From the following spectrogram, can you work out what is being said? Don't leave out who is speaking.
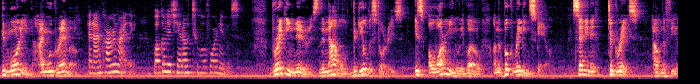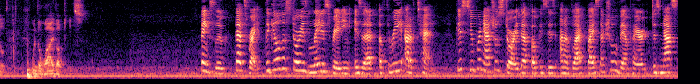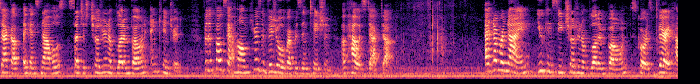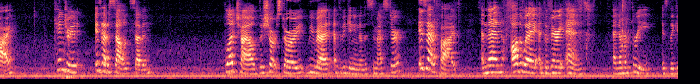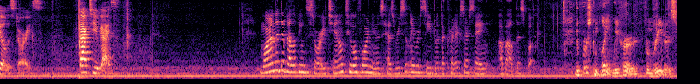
Speaker 1: Good morning, I'm Luke Rambo.
Speaker 2: And I'm Carmen Riley. Welcome to Channel 204 News.
Speaker 1: Breaking news the novel The Gilda Stories is alarmingly low on the book rating scale, sending it to Grace out in the field with the live updates.
Speaker 3: Thanks, Luke. That's right. The Gilda Stories' latest rating is at a 3 out of 10. This supernatural story that focuses on a black bisexual vampire does not stack up against novels such as Children of Blood and Bone and Kindred. For the folks at home, here's a visual representation of how it stacked up. At number 9, you can see Children of Blood and Bone scores very high. Kindred is at a solid 7. Bloodchild, the short story we read at the beginning of the semester, is at a 5. And then all the way at the very end, at number 3, is the Gilda Stories. Back to you guys.
Speaker 2: More on the developing story, Channel 204 News has recently received what the critics are saying about this book.
Speaker 1: The first complaint we heard from readers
